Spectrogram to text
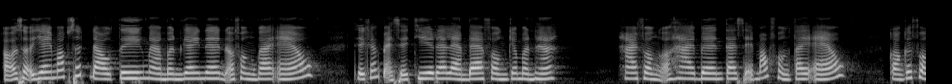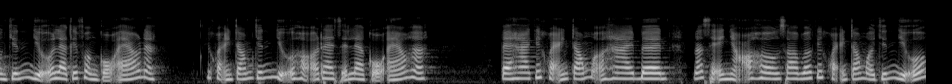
Ở sợi dây móc xích đầu tiên mà mình gây nên ở phần vai áo thì các bạn sẽ chia ra làm 3 phần cho mình ha. Hai phần ở hai bên ta sẽ móc phần tay áo. Còn cái phần chính giữa là cái phần cổ áo nè. Cái khoảng trống chính giữa hở ra sẽ là cổ áo ha. Và hai cái khoảng trống ở hai bên nó sẽ nhỏ hơn so với cái khoảng trống ở chính giữa.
